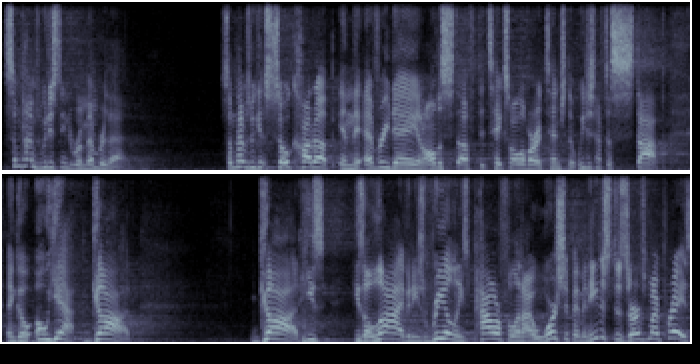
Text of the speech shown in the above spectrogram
sometimes we just need to remember that. Sometimes we get so caught up in the everyday and all the stuff that takes all of our attention that we just have to stop and go, oh yeah, God God, he's, he's alive and he's real and he's powerful and I worship him and he just deserves my praise.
